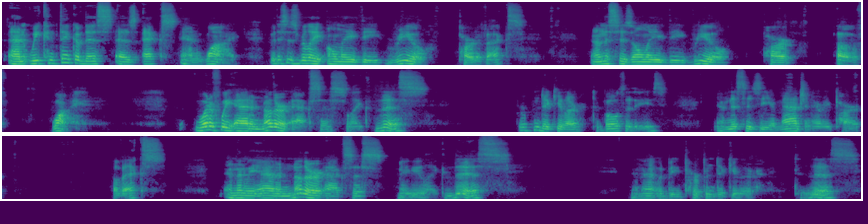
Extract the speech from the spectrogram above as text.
and we can think of this as x and y, but this is really only the real part of x, and this is only the real part of y. What if we add another axis like this, perpendicular to both of these, and this is the imaginary part of x, and then we add another axis, maybe like this, and that would be perpendicular to this,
